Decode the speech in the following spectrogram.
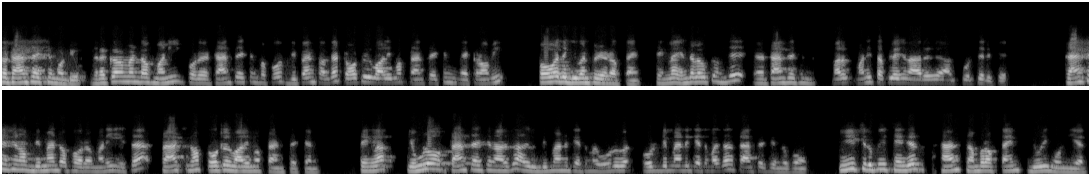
So transaction motive The of of money for a transaction purpose depends on the total volume of transaction in the economy over the given சரிங்களா? எந்த அளவுக்கு வந்து டிரான்சாக்ஷன் மணி சர்க்குலேஷன் ஆகுது அது பொறுத்து இருக்கு. டிரான்சாக்ஷன் ஆஃப் டிமாண்ட் ஆஃப் ஒரு money is a fraction of total volume of transaction சரிங்களா? எவ்வளோ டிரான்சாக்ஷன் ஆகுது அது டிமாண்டுக்கு ஏற்ற மாதிரி ஒரு ஒரு டிமாண்டுக்கு ஏற்ற மாதிரி தான் டிரான்சாக்ஷன் இருக்கும். Each rupees changes hands number of times during one year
